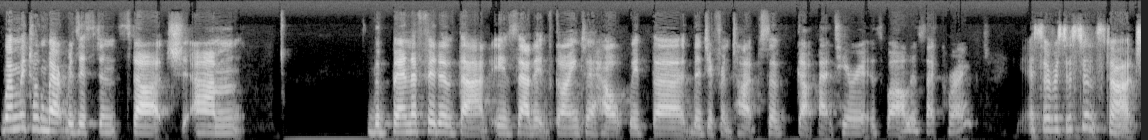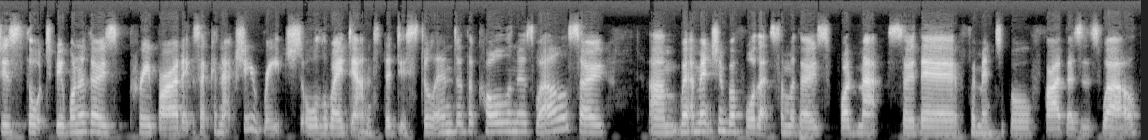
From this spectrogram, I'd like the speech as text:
when we're talking about resistant starch um, the benefit of that is that it's going to help with the the different types of gut bacteria as well. Is that correct so resistant starch is thought to be one of those prebiotics that can actually reach all the way down to the distal end of the colon as well. So um, I mentioned before that some of those FODMAPs, so they're fermentable fibers as well.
